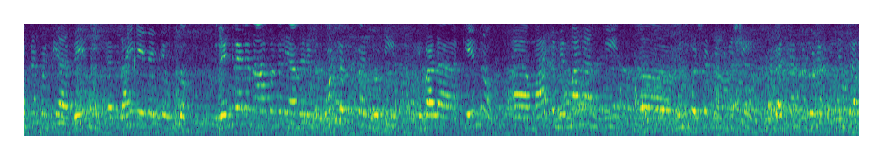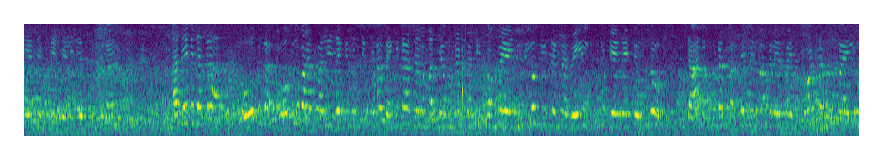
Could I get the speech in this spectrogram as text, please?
ఉన్నటువంటి ఆ రైల్ లైన్ ఏదైతే ఉందో రెండు వేల నాలుగు వందల యాభై రెండు కోట్ల రూపాయలతోటి ఇవాళ కేంద్రం మార్గ నిర్మాణానికి ముందుకొచ్చినటువంటి విషయం ప్రజలందరూ కూడా గుర్తించాలి అని చెప్పి నేను తెలియజేసుకుంటున్నాను. అదేవిధంగా ఓపుల ఓపులవారిపల్లి దగ్గర నుండి కూడా వెంకటాచలం మధ్య ఉన్నటువంటి తొంభై ఐదు కిలోమీటర్ల రైల్ రూట్ ఏదైతే ఉందో దానికి కూడా పద్దెనిమిది వందల ఇరవై ఐదు కోట్ల రూపాయలు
